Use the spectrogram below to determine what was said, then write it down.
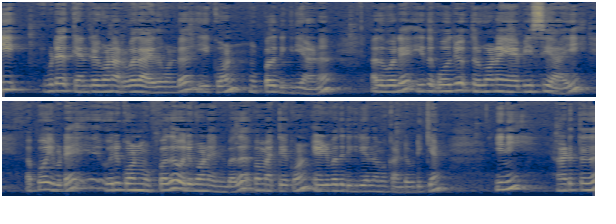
ഈ ഇവിടെ കേന്ദ്രകോൺ അറുപത് ആയതുകൊണ്ട് ഈ കോൺ മുപ്പത് ഡിഗ്രിയാണ് അതുപോലെ ഇത് ഒരു ത്രികോണം എ ബി സി ആയി. അപ്പോൾ ഇവിടെ ഒരു കോൺ മുപ്പത് ഒരു കോൺ എൺപത്. അപ്പം മറ്റേ കോൺ എഴുപത് ഡിഗ്രി എന്ന് നമുക്ക് കണ്ടുപിടിക്കാം. ഇനി അടുത്തത്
